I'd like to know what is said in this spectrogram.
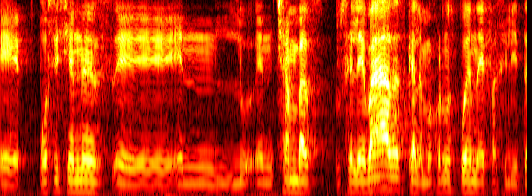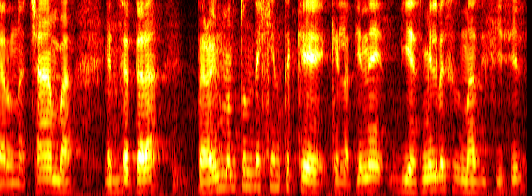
eh, posiciones eh, en, en chambas pues, elevadas que a lo mejor nos pueden facilitar una chamba, etcétera. Pero hay un montón de gente que, que la tiene 10 mil veces más difícil.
